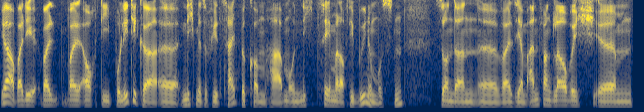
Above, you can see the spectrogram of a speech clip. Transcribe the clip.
Ja, weil die, weil, weil auch die Politiker äh, nicht mehr so viel Zeit bekommen haben und nicht zehnmal auf die Bühne mussten, sondern äh, weil sie am Anfang, glaube ich, ähm,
